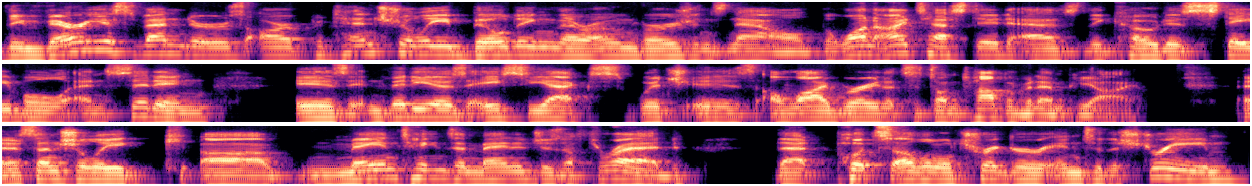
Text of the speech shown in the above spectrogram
the various vendors are potentially building their own versions now. The one I tested as the code is stable and sitting is NVIDIA's ACX, which is a library that sits on top of an MPI and essentially uh, maintains and manages a thread that puts a little trigger into the stream.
